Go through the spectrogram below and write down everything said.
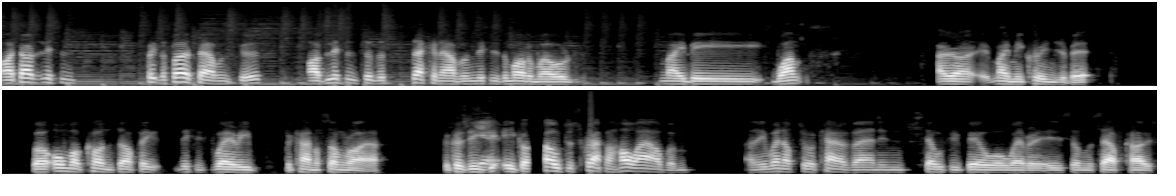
I don't listen. I think the first album's good. I've listened to the second album. This is the Modern World, maybe once. Uh, it made me cringe a bit. But All Mod Cons, I think this is where he became a songwriter because he Yeah. he got told to scrap a whole album, and he went off to a caravan in Salisbury or wherever it is on the south coast,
